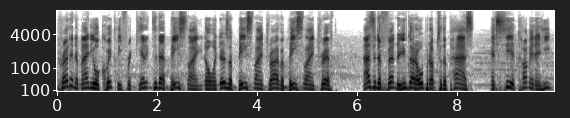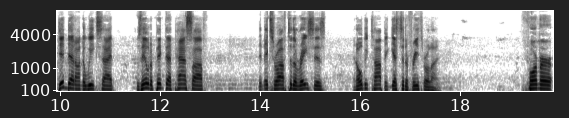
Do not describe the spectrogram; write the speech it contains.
credit Immanuel Quickley for getting to that baseline. You know when there's a baseline drive, a baseline drift. As a defender, you've got to open up to the pass and see it coming. And he did that on the weak side. Was able to pick that pass off. The Knicks are off to the races, and Obi Toppin gets to the free throw line. Former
